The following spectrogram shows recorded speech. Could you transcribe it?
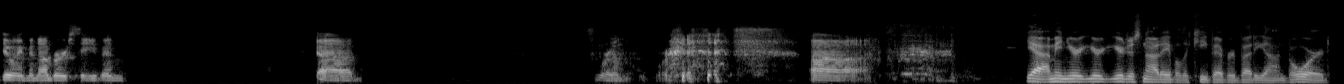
doing the numbers to even. Uh, what's the word I'm looking for? uh, Yeah, I mean, you're you're you're just not able to keep everybody on board.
